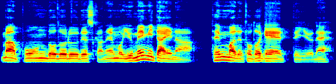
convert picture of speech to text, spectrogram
まあポンドドルですかね、もう夢みたいな天まで届けっていうね。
